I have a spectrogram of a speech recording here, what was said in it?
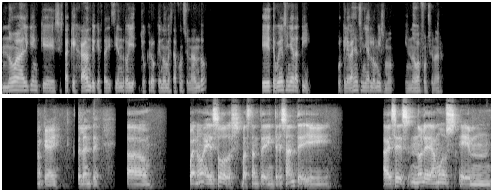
No a alguien que se está quejando y que está diciendo, oye, yo creo que no me está funcionando, eh, te voy a enseñar a ti, porque le vas a enseñar lo mismo y no va a funcionar. Ok, excelente. Ah, bueno, eso es bastante interesante y a veces no le damos, em,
